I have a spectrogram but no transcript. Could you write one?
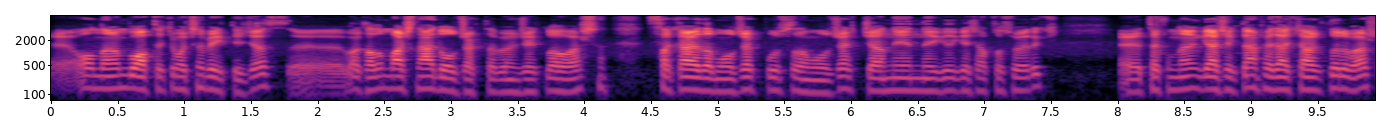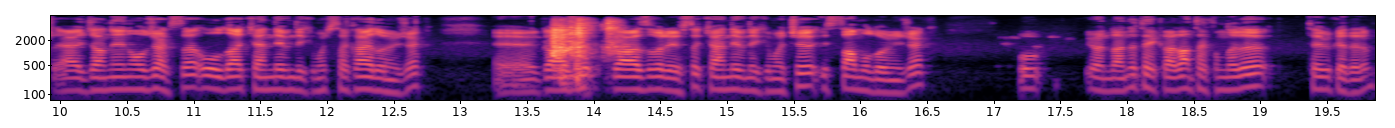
E, onların bu haftaki maçını bekleyeceğiz. E, bakalım maç nerede olacak tabii öncelikle o var. Sakarya'da mı olacak, Bursa'da mı olacak? Canlı yayınla ilgili geç hafta söyledik. E, takımların gerçekten fedakarlıkları var. Eğer canlı yayın olacaksa Uludağ kendi evindeki maçı Sakarya'da oynayacak. E, Gazi, Gazi Warriors da kendi evindeki maçı İstanbul'da oynayacak. Bu yönden de tekrardan takımları tebrik edelim.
